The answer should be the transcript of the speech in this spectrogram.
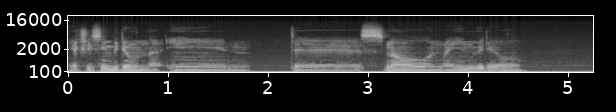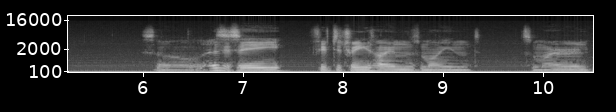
You actually seen me doing that in the snow and rain video. So as you see, 53 times mined some iron,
